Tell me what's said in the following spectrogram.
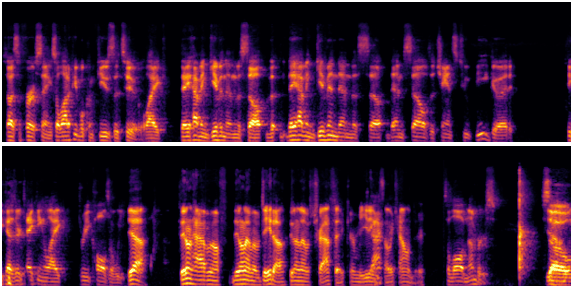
So that's the first thing. So a lot of people confuse the two. Like they haven't given them the self, they haven't given them the themselves a chance to be good because they're taking like three calls a week. Yeah. They don't have enough. They don't have enough data. They don't have enough traffic or meetings exactly. on the calendar. It's a law of numbers. So yeah.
